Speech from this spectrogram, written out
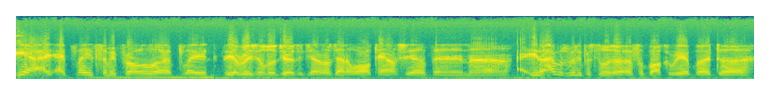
Yeah, I, I played semi-pro. I played the original New Jersey Generals down in Wall Township, and uh, I- you know, I was really pursuing a, a football career, but. Uh,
